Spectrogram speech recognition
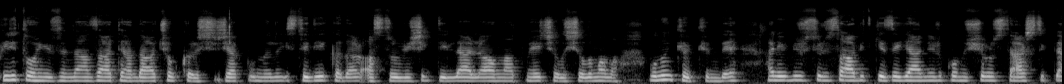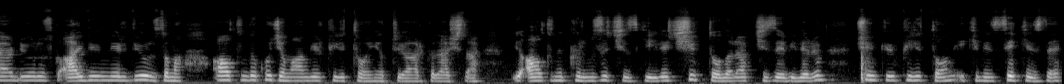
Pliton yüzünden zaten daha çok karışacak. Bunları istediği kadar astrolojik dillerle anlatmaya çalışalım ama bunun kökünde hani bir sürü sabit gezegenleri konuşuyoruz, terslikler diyoruz, ay düğümleri diyoruz ama altında kocaman bir Pliton yatıyor arkadaşlar. Altını kırmızı çizgiyle çift olarak çizebilirim. Çünkü Pliton 2008'de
